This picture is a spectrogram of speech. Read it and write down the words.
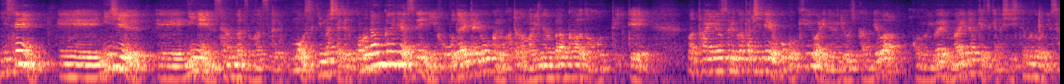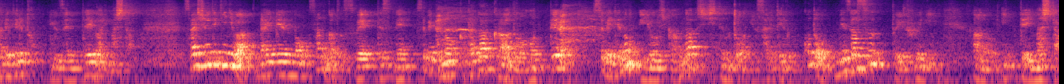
2022年3月末もう過ぎましたけどこの段階ではすでにほぼ大体多くの方がマイナンバーカードを持っていて、まあ、対応する形でほぼ9割の医療機関ではこのいわゆるマイナ受付のシステム導入されているという前提がありました。最終的には来年の3月末ですね全ての方がカードを持って全ての医療機関がシステム導入されていることを目指すというふうにあの言っていました。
